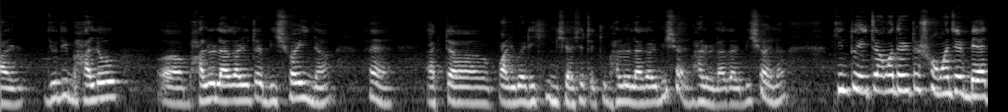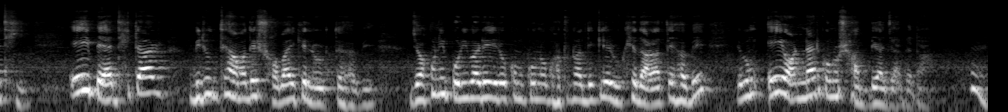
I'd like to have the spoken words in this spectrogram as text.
আর যদি ভালো ভালো লাগার এটা বিষয়ই না হ্যাঁ একটা পারিবারিক হিংসা, সেটা কি ভালো লাগার বিষয়? ভালো লাগার বিষয় না। কিন্তু এটা আমাদের একটা সমাজের ব্যাধি। এই ব্যাধিটার বিরুদ্ধে আমাদের সবাইকে লড়তে হবে। যখনই পরিবারে এরকম কোনো ঘটনা দেখলে রুখে দাঁড়াতে হবে এবং এই অন্যায়ের কোনো সাথ দেওয়া যাবে না। হ্যাঁ।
